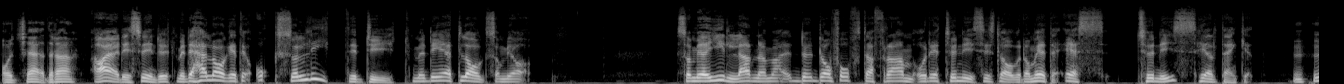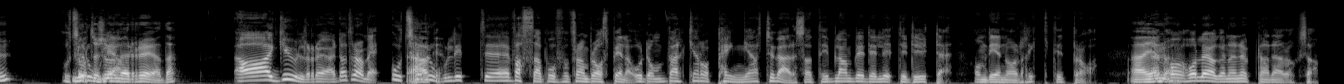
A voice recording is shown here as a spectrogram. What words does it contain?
Åh jädrar. Ja, ja, det är svindyrt. Men det här laget är också lite dyrt. Men det är ett lag som jag som jag gillar. När man, de, de får ofta fram och det är ett tunisiskt lag och de heter S Tunis helt enkelt. Mhm. Låter som de är röda. Ja, gulröda tror jag de är. Ja. Otroligt eh, vassa på att få fram bra spelare och de verkar ha pengar tyvärr så att ibland blir det lite dyrt där. Om det är någon riktigt bra. Men håll, håll ögonen öppna där också.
